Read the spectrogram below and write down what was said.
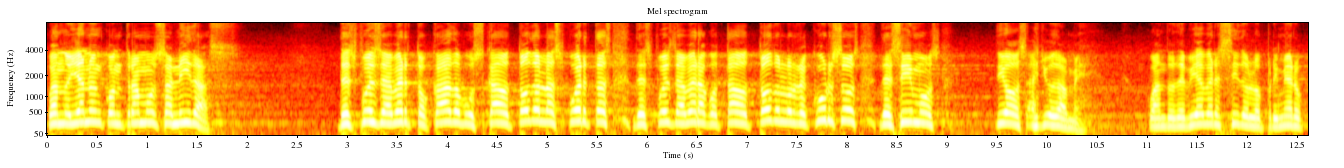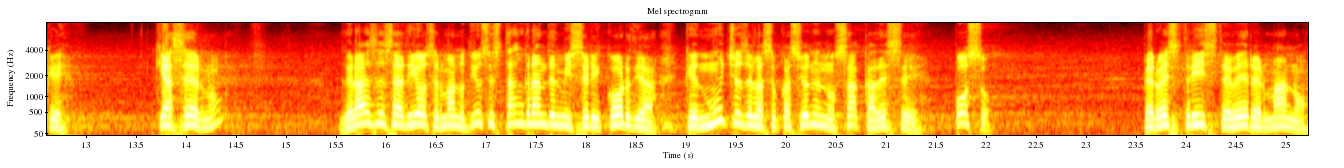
cuando ya no encontramos salidas. Después de haber tocado, buscado todas las puertas, después de haber agotado todos los recursos, decimos, Dios, ayúdame. Cuando debía haber sido lo primero que, que hacer, ¿no? Gracias a Dios, hermano. Dios es tan grande en misericordia que en muchas de las ocasiones nos saca de ese pozo. Pero es triste ver, hermano,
